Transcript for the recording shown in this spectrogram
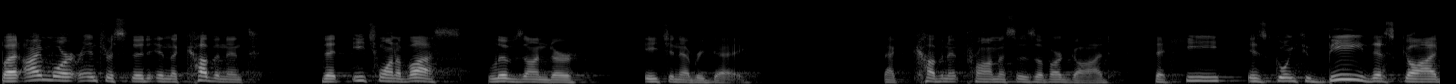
But I'm more interested in the covenant that each one of us lives under each and every day. That covenant promises of our God that He is going to be this God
